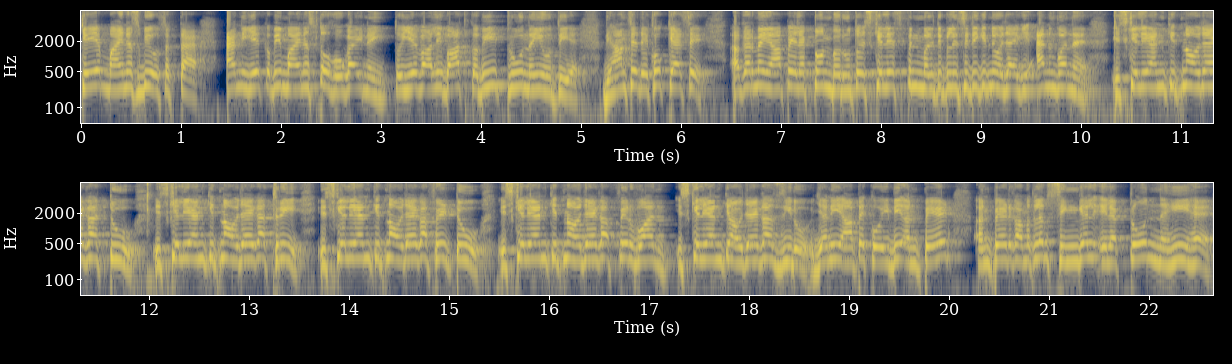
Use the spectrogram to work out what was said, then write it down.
कि ये माइनस भी हो सकता है। एंड ये कभी माइनस तो होगा ही नहीं। तो ये वाली बात कभी ट्रू नहीं होती है। ध्यान से देखो कैसे। अगर मैं यहाँ पे इलेक्ट्रॉन भरूं तो इसके लिए स्पिन मल्टीप्लिसिटी कितनी हो जाएगी? एन वन है। इसके लिए एन कितना हो जाएगा? टू इसके लिए एन कितना हो जाएगा? थ्री इसके लिए एन कितना हो जाएगा? फिर टू इसके लिए एन कितना हो जाएगा? फिर वन इसके लिए एन क्या हो जाएगा? ज़ीरो यानी यहाँ पे कोई भी अनपेड अनपेड का मतलब सिंगल इलेक्ट्रॉन नहीं है।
